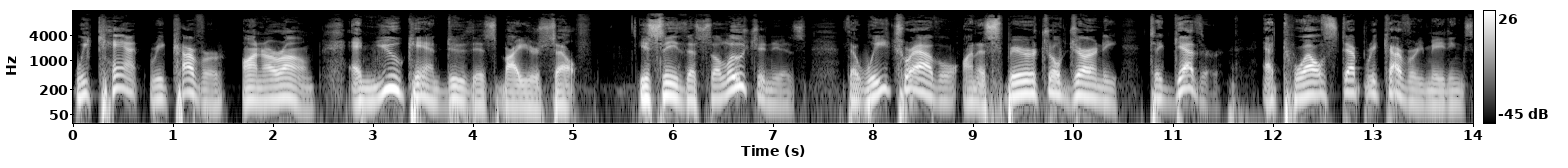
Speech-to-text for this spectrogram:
We can't recover on our own, and you can't do this by yourself. You see, the solution is that we travel on a spiritual journey together at 12 step recovery meetings,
